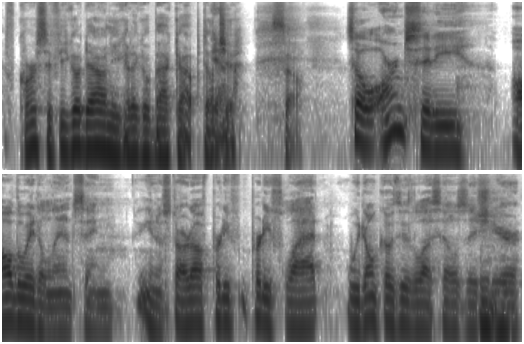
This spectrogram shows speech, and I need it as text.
of course, if you go down, you got to go back up, don't yeah. you? So, so Orange City all the way to Lansing, you know, start off pretty pretty flat. We don't go through the Loess Hills this mm-hmm. year,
